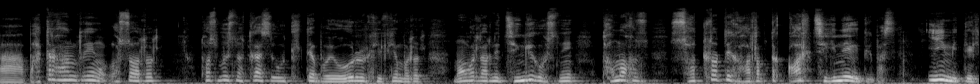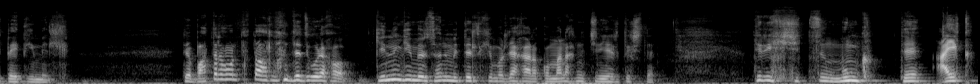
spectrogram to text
А Бадрах хондгийн ус бол тус бүс нутгаас үүдэлтэй буюу өөрөөр хэлэх юм бол Монгол орны цэнгэг усны томоохон судлуудыг холбодог гол цэгнэ гэдэг бас ийм мэдээлэл байдаг юм л. Тэгээ Бадрах хондогтой холбоотой зүгээр яг гинэн гимээр сонир мэдээлэх юм бол яхаа аргагүй манайхны чинь ярьдаг штэ. Тэр их шидсэн мөнгө тэ аяг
